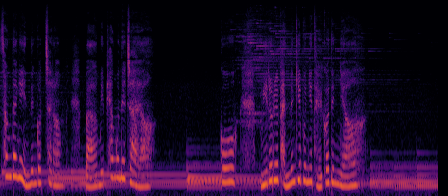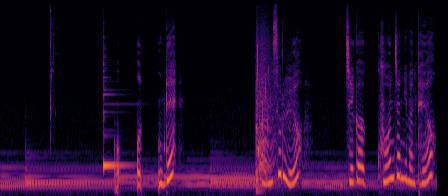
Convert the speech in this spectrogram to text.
성당에 있는 것처럼 마음이 평온해져요. 꼭 위로를 받는 기분이 들거든요. 점수를요? 제가 구원자님한테요?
